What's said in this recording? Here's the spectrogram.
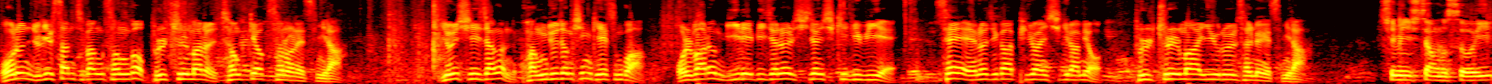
오는 6.13 지방선거 불출마를 전격 선언했습니다. 윤 시장은 광주정신 계승과 올바른 미래 비전을 실현시키기 위해 새 에너지가 필요한 시기라며 불출마 이유를 설명했습니다. 시민시장으로서의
